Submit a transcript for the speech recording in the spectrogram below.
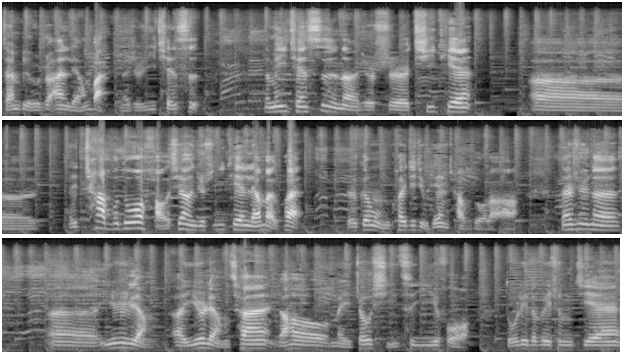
咱比如说按两百，那就是一千四。那么一千四呢，就是七天，呃，差不多好像就是一天两百块，就跟我们快捷酒店差不多了啊。但是呢，呃，一日两呃一日两餐，然后每周洗一次衣服，独立的卫生间，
